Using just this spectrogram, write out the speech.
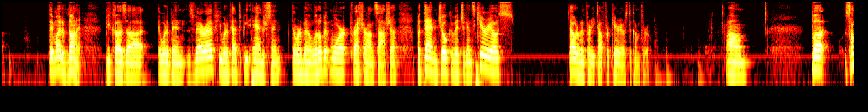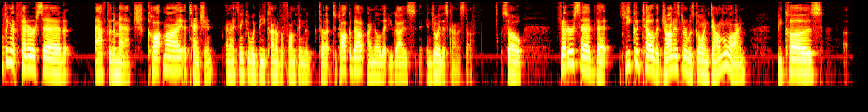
They might have done it because uh, it would have been Zverev. He would have had to beat Anderson. There would have been a little bit more pressure on Sasha. But then Djokovic against Kyrgios, that would have been pretty tough for Kyrgios to come through. Um, but something that Federer said after the match caught my attention, and I think it would be kind of a fun thing to, to, to talk about. I know that you guys enjoy this kind of stuff. So, Federer said that he could tell that John Isner was going down the line because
